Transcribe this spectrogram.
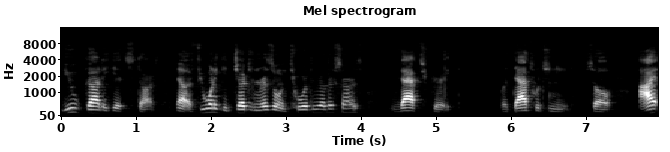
You got to get stars. Now, if you want to get Judge and Rizzo and two or three other stars, that's great. But that's what you need. So I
